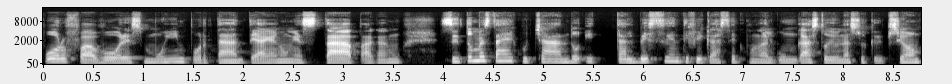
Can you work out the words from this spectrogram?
por favor, es muy importante. Hagan un stop, hagan si tú me estás escuchando y tal vez te identificaste con algún gasto de una suscripción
